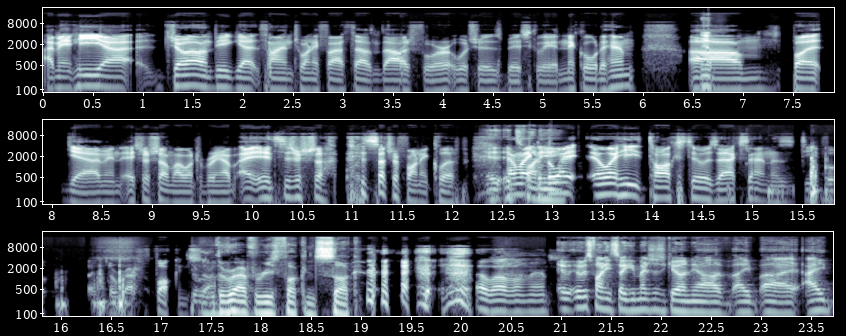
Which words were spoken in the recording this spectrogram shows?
I mean he uh, Joel Embiid got fined twenty five thousand dollars for it, which is basically a nickel to him. Yeah. Um, but yeah, I mean it's just something I want to bring up. It's just a, it's such a funny clip, it, it's and like funny. the way the way he talks to his accent and his deep. Like the ref fucking suck. referees fucking suck. I love him, man. it, it was funny. So you mentioned Shaquille O'Neal. I uh, I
